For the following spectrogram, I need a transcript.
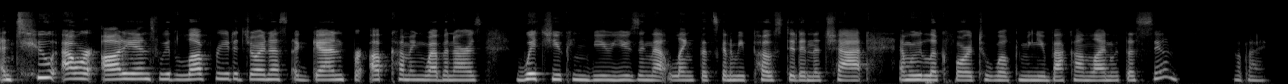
and to our audience, we'd love for you to join us again for upcoming webinars, which you can view using that link that's going to be posted in the chat. And we look forward to welcoming you back online with us soon. Bye bye.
